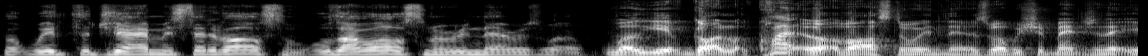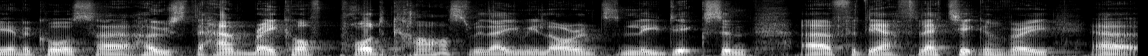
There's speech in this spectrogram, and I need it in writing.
but with the Jam instead of Arsenal. Although Arsenal are in there as well. Well, yeah, we've got a lot, quite a lot of Arsenal in there as well. We should mention that Ian, of course, uh, hosts the Handbrake Off podcast with Amy Lawrence and Lee Dixon uh, for the Athletic, and very, uh,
